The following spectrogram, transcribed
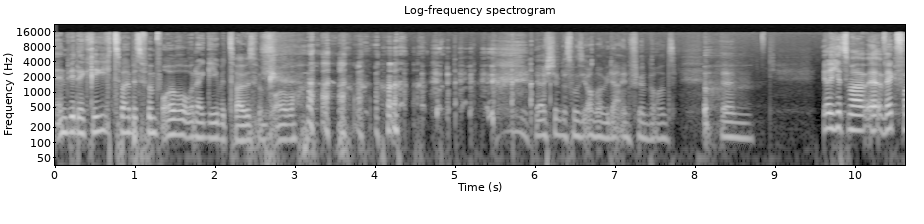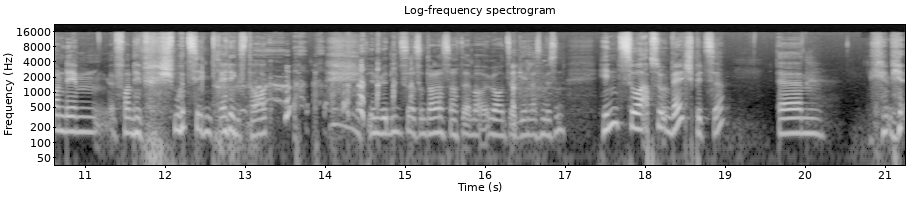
entweder kriege ich zwei bis fünf Euro oder gebe zwei bis fünf Euro. Ja, stimmt, das muss ich auch mal wieder einführen bei uns. Ähm, Erich, jetzt mal äh, weg von dem, von dem schmutzigen Trainingstalk, den wir Dienstags und Donnerstag da immer über uns ergehen lassen müssen, hin zur absoluten Weltspitze. Ähm, wir,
